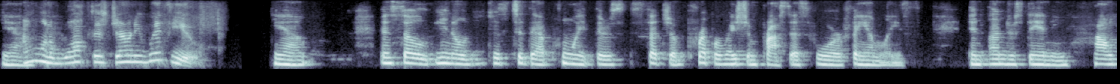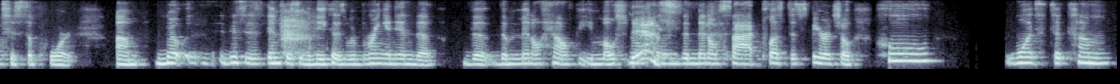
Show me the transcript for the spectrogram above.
Yeah. I want to walk this journey with you. Yeah. And so, you know, just to that point, there's such a preparation process for families in understanding how to support. Um, no, this is interesting to me because we're bringing in the the the mental health, the emotional, yes. the mental side, plus the spiritual. Who wants to come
